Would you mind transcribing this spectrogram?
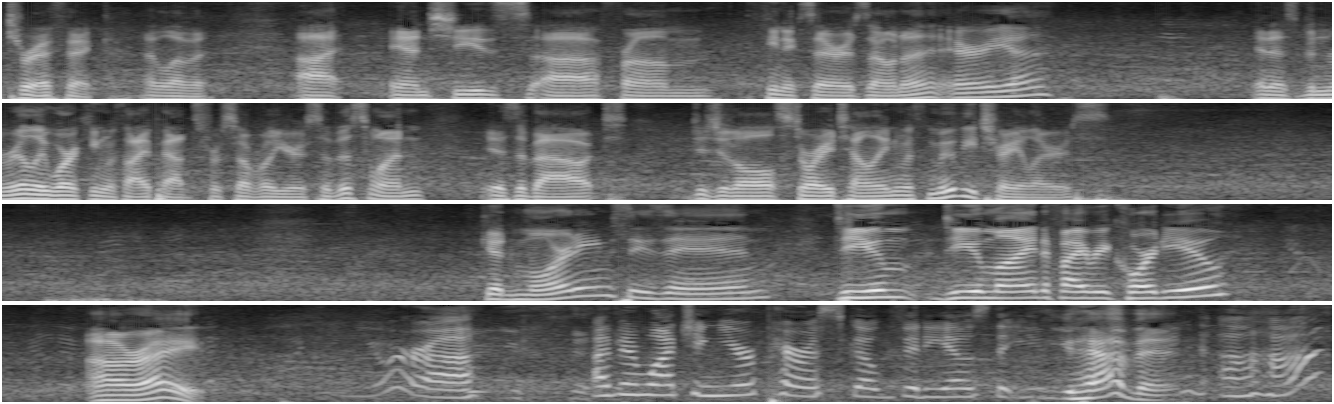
Terrific. I love it. Uh, and she's uh, from Phoenix, Arizona area, and has been really working with iPads for several years. So this one is about digital storytelling with movie trailers. Good morning, Suzanne. Do you do you mind if I record you? All right. You're, uh, I've been watching your Periscope videos that you. You haven't. Uh huh.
